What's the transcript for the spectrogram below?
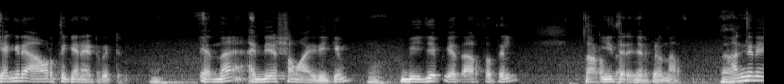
എങ്ങനെ ആവർത്തിക്കാനായിട്ട് പറ്റും? എന്ന അന്വേഷണമായിരിക്കും ബി ജെ പി യഥാർത്ഥത്തിൽ ഈ തെരഞ്ഞെടുപ്പിൽ നടത്തും അങ്ങനെ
